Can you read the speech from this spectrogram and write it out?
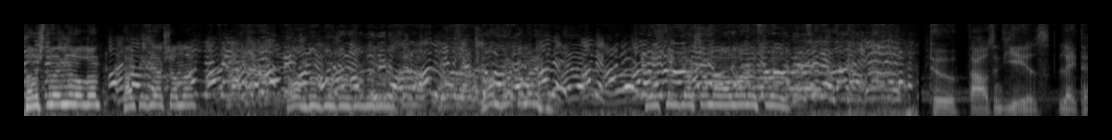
Tanıştığıma memnun oldum. Herkese iyi akşamlar. Tamam dur dur dur dur dur. dur. Abi beni çek. Lan bırak kamerayı. Abi. Abi. Görüşürüz iyi akşamlar Allah'a emanet olun. Görüşürüz. 2000 years later.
